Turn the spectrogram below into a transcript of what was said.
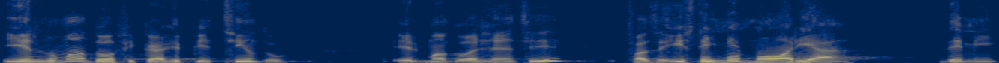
E ele não mandou ficar repetindo ele mandou a gente fazer isso em memória de mim,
